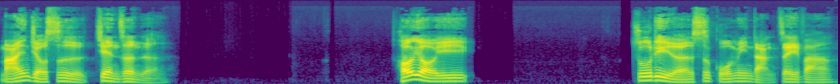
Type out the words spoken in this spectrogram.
马英九是见证人，侯友谊、朱立伦是国民党这一方。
